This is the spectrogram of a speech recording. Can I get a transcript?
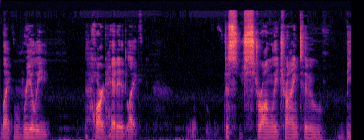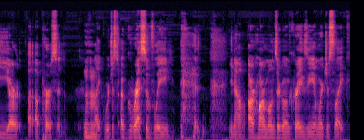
like really hard headed, like just strongly trying to be our a person. Mm-hmm. Like we're just aggressively, you know, our hormones are going crazy, and we're just like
